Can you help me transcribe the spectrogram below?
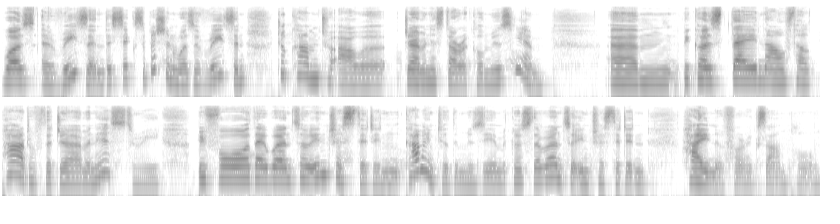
was a reason, this exhibition was a reason to come to our German Historical Museum um, because they now felt part of the German history. Before, they weren't so interested in coming to the museum because they weren't so interested in Heine, for example.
